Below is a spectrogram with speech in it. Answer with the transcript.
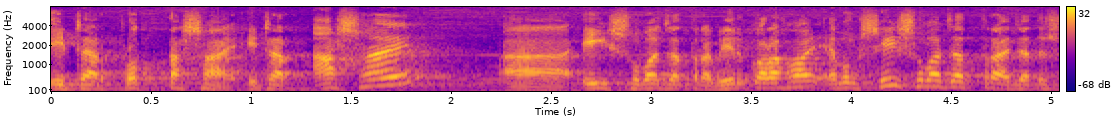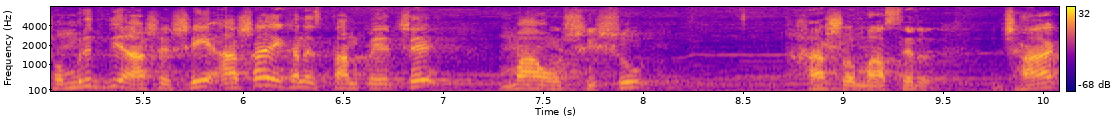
এটার প্রত্যাশায়, এটার আশায় এই শোভাযাত্রা বের করা হয় এবং সেই শোভাযাত্রা যাতে সমৃদ্ধি আসে, সেই আশায় এখানে স্থান পেয়েছে মা ও শিশু, হাঁস ও মাছের ঝাঁক,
